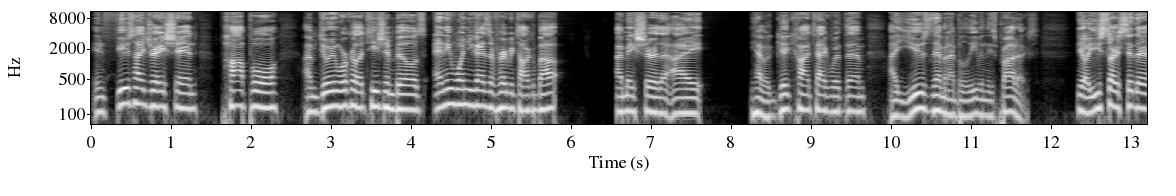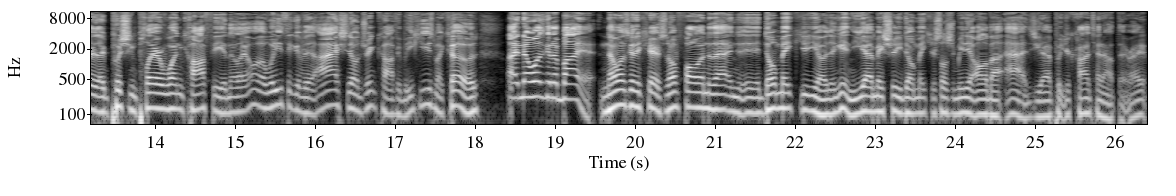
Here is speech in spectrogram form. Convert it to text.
Infuse Hydration, Popl. I'm doing work with artesian builds. Anyone you guys have heard me talk about, I make sure that I have a good contact with them. I use them and I believe in these products. You know, you start sitting there like pushing player one coffee and they're like, oh, what do you think of it? I actually don't drink coffee, but you can use my code. Like, no one's going to buy it. No one's going to care. So don't fall into that and, and don't make you, you know, again, you got to make sure you don't make your social media all about ads. You got to put your content out there, right?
